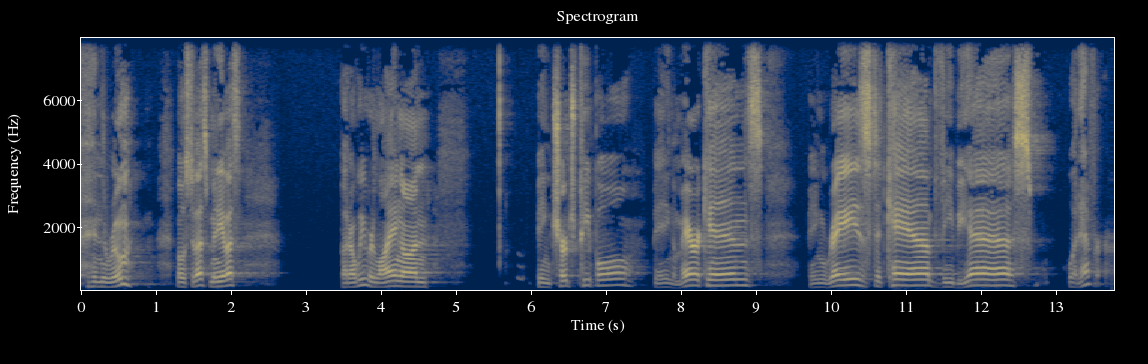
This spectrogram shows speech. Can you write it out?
in the room, most of us, many of us, but are we relying on being church people, being Americans, being raised at camp, VBS, whatever?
